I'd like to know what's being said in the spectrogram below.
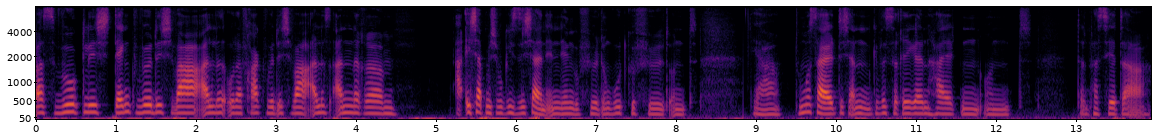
was wirklich denkwürdig war alle, oder fragwürdig war. Alles andere, ich habe mich wirklich sicher in Indien gefühlt und gut gefühlt. Und ja, du musst halt dich an gewisse Regeln halten und dann passiert da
